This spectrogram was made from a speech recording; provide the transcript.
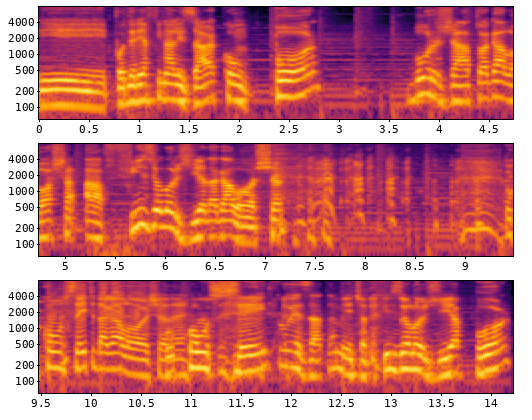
e poderia finalizar com por Burjato a galocha, a fisiologia da galocha. o conceito da galocha, o né? O conceito, exatamente, a fisiologia por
